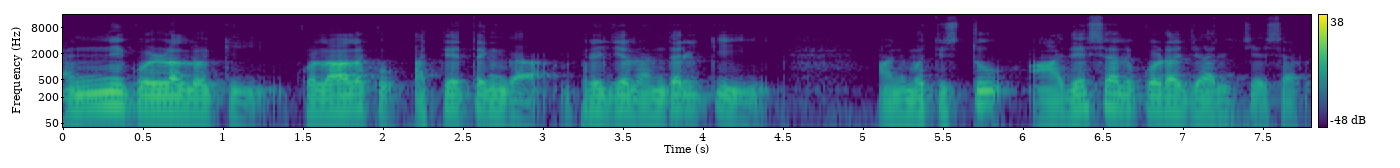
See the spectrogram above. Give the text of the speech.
అన్ని గుళ్ళలోకి కులాలకు అతీతంగా ప్రజలందరికీ అనుమతిస్తూ ఆదేశాలు కూడా జారీ చేశారు.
